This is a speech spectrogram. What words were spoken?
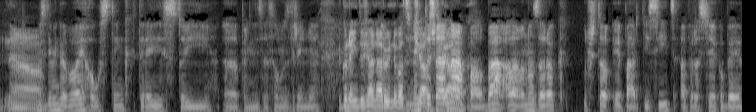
na, Musíte mít webový hosting, který stojí uh, peníze samozřejmě. jako není to žádná ruinovací Není to částka, žádná palba, ale ono za rok už to je pár tisíc a prostě jakoby,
